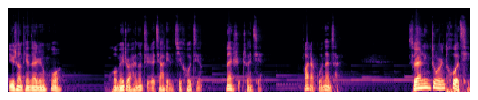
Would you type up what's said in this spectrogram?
遇上天灾人祸，我没准还能指着家里的几口井卖水赚钱，发点国难财。虽然令众人唾弃，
